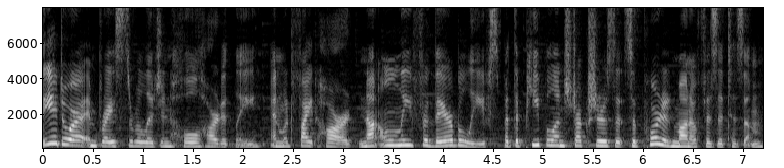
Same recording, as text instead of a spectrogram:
Theodora embraced the religion wholeheartedly and would fight hard not only for their beliefs but the people and structures that supported monophysitism,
